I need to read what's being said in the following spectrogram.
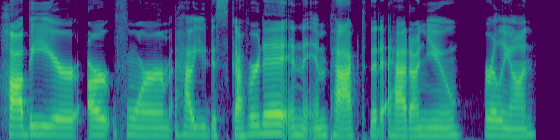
hobby or art form, how you discovered it, and the impact that it had on you early on?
